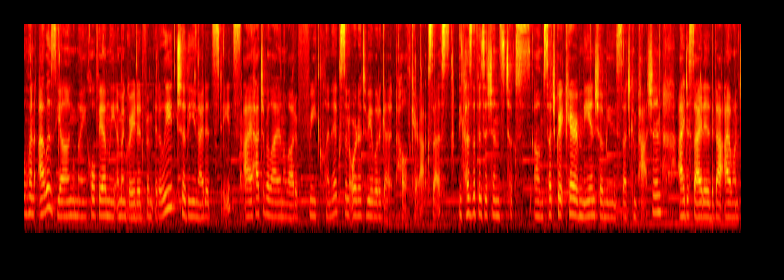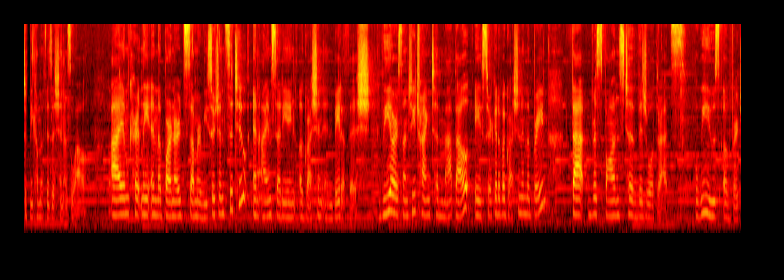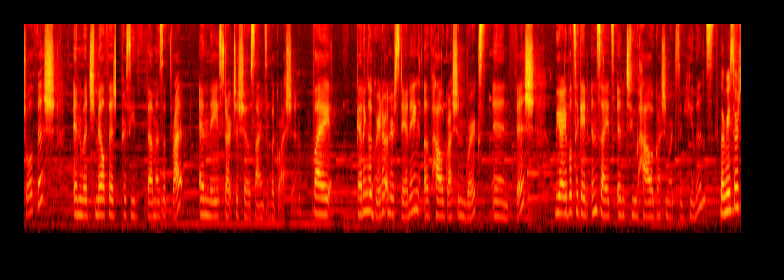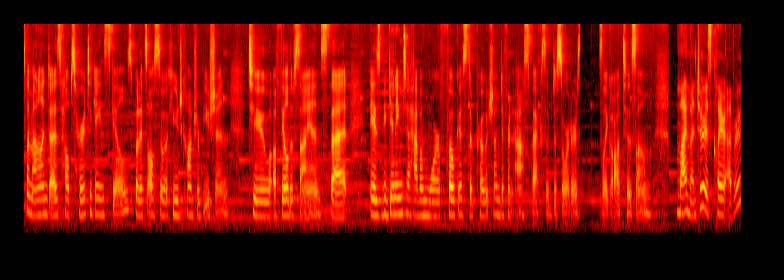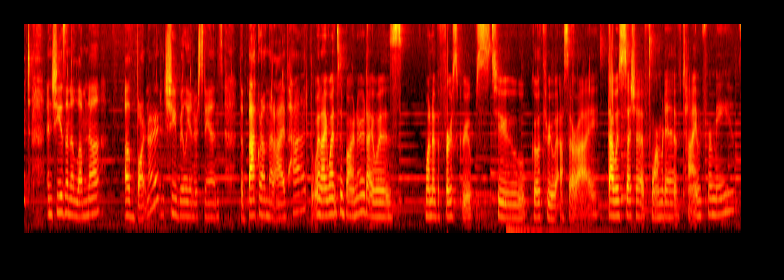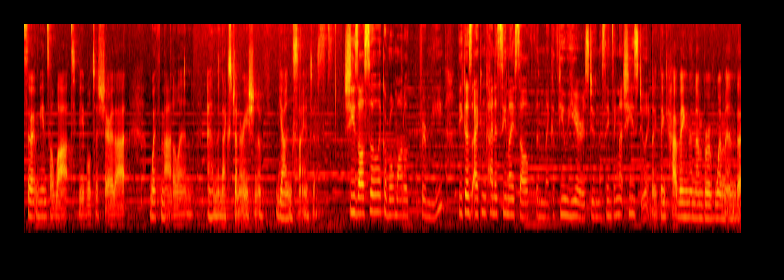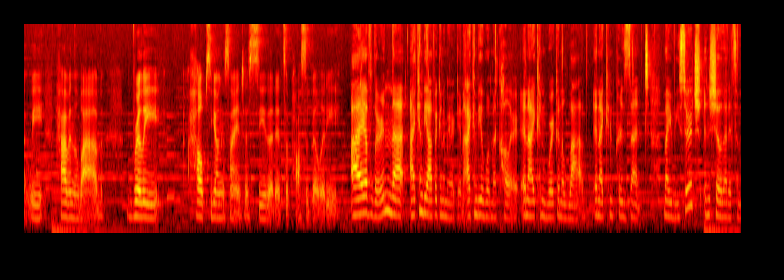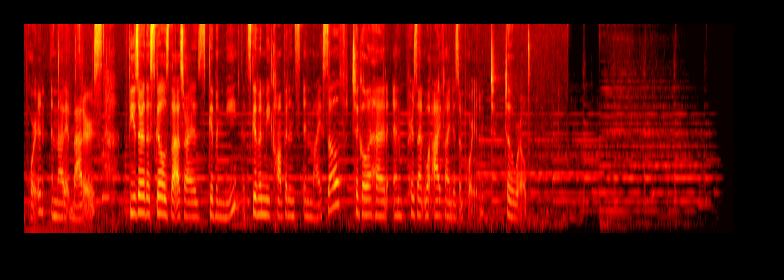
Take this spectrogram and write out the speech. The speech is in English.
When I was young, my whole family immigrated from Italy to the United States. I had to rely on a lot of free clinics in order to be able to get healthcare access. Because the physicians took um, such great care of me and showed me such compassion, I decided that I wanted to become a physician as well. I am currently in the Barnard Summer Research Institute and I am studying aggression in betta fish. We are essentially trying to map out a circuit of aggression in the brain that responds to visual threats. We use a virtual fish in which male fish perceive them as a threat and they start to show signs of aggression. By getting a greater understanding of how aggression works in fish, we are able to gain insights into how aggression works in humans. The research that Magdalen does helps her to gain skills, but it's also a huge contribution to a field of science that is beginning to have a more focused approach on different aspects of disorders like autism. My mentor is Claire Everett, and she is an alumna of Barnard. She really understands the background that I've had. When I went to Barnard, I was one of the first groups to go through SRI. That was such a formative time for me, so it means a lot to be able to share that with Magdalen and the next generation of young scientists. She's also like a role model for me because I can kind of see myself in like a few years doing the same thing that she's doing. I think having the number of women that we have in the lab really helps young scientists see that it's a possibility. I have learned that I can be African American, I can be a woman of color, and I can work in a lab, and I can present my research and show that it's important and that it matters. These are the skills that SRI has given me. It's given me confidence in myself to go ahead and present what I find is important to the world.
